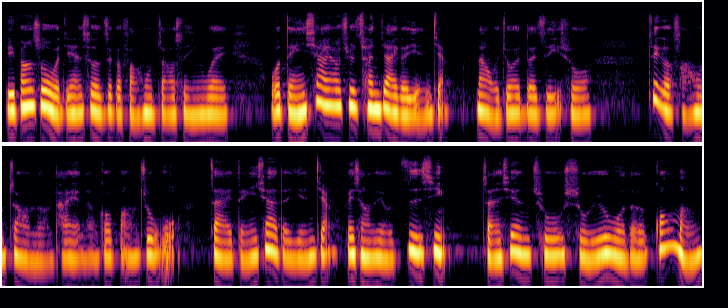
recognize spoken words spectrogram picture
比方说，我今天设这个防护罩是因为我等一下要去参加一个演讲，那我就会对自己说。这个防护罩呢，它也能够帮助我在等一下的演讲非常的有自信，展现出属于我的光芒。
